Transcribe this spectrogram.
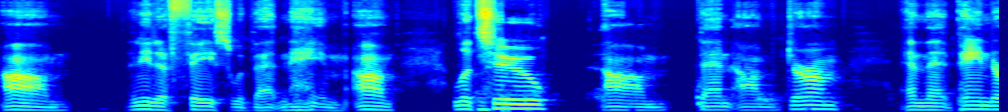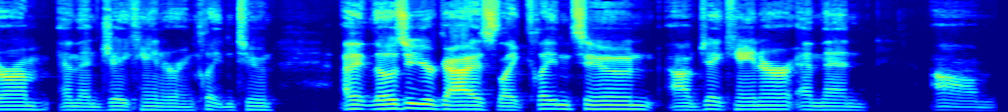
Um, I need a face with that name. Um, Latu, um, then um, Durham, and then Payne Durham, and then Jake Haener and Clayton Tune. I think those are your guys like Clayton Tune, um, Jake Haener, and then um,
